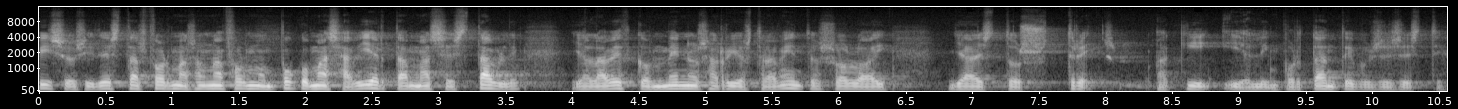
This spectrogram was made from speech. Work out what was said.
pisos y de estas formas a una forma un poco más abierta, más estable, y a la vez con menos arriostramiento, solo hay ya estos tres aquí y el importante pues es este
